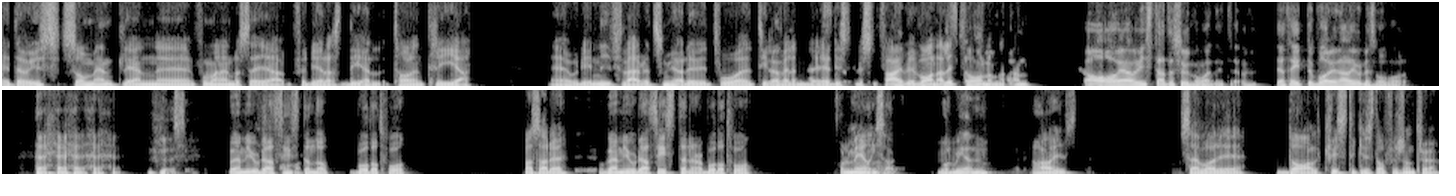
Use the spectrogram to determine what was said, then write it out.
ett ÖIS som äntligen, eh, får man ändå säga, för deras del tar en trea. Eh, och det är nyförvärvet som gör det vid två tillfällen. Eddie Five, vi varnar lite för honom. Att han... Ja, jag visste att det skulle komma dit. Jag tänkte på det när han gjorde så mål. Vem gjorde assisten då? Båda två. Vad sa du? Och vem gjorde assisten då? Båda två. Holmén? Vad menar du? Ja, just det. Sen var det Dahlqvist till Kristoffersson tror jag.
